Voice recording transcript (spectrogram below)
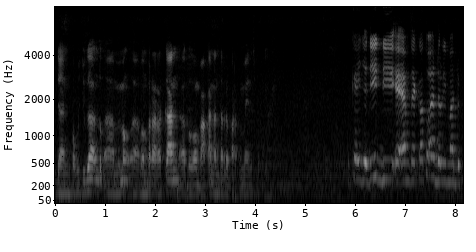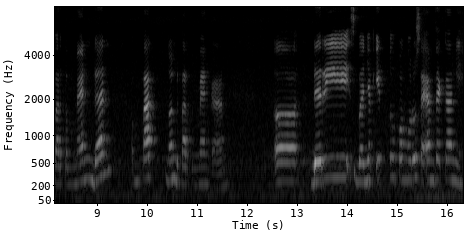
dan fokus juga untuk uh, memang uh, mempereratkan uh, kekompakan antar departemen seperti itu. Oke, jadi di EMTK tuh ada lima departemen dan empat non departemen kan. Uh, dari sebanyak itu pengurus EMTK nih,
